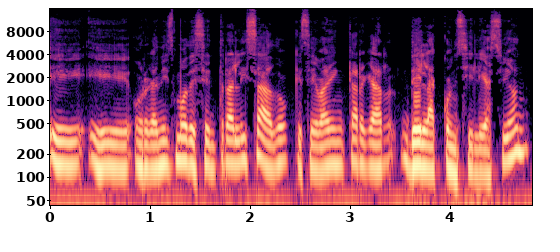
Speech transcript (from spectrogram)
eh, eh, organismo descentralizado que se va a encargar de la conciliación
